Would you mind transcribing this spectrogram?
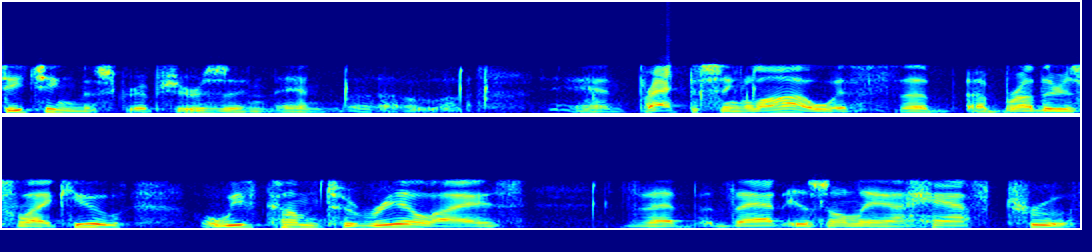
teaching the scriptures, and and uh, and practicing law with uh, uh, brothers like you, we've come to realize that that is only a half truth.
